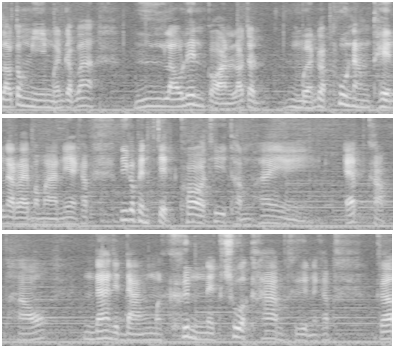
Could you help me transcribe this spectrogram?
เราต้องมีเหมือนกับว่าเราเล่นก่อนเราจะเหมือนแบบผู้นำเทรนอะไรประมาณนี้ครับ นี่ก็เป็น 7 ข้อที่ทำให้แอปขับเฮาน่าจะดังมาขึ้นในชั่วข้ามคืนนะครับ ก็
